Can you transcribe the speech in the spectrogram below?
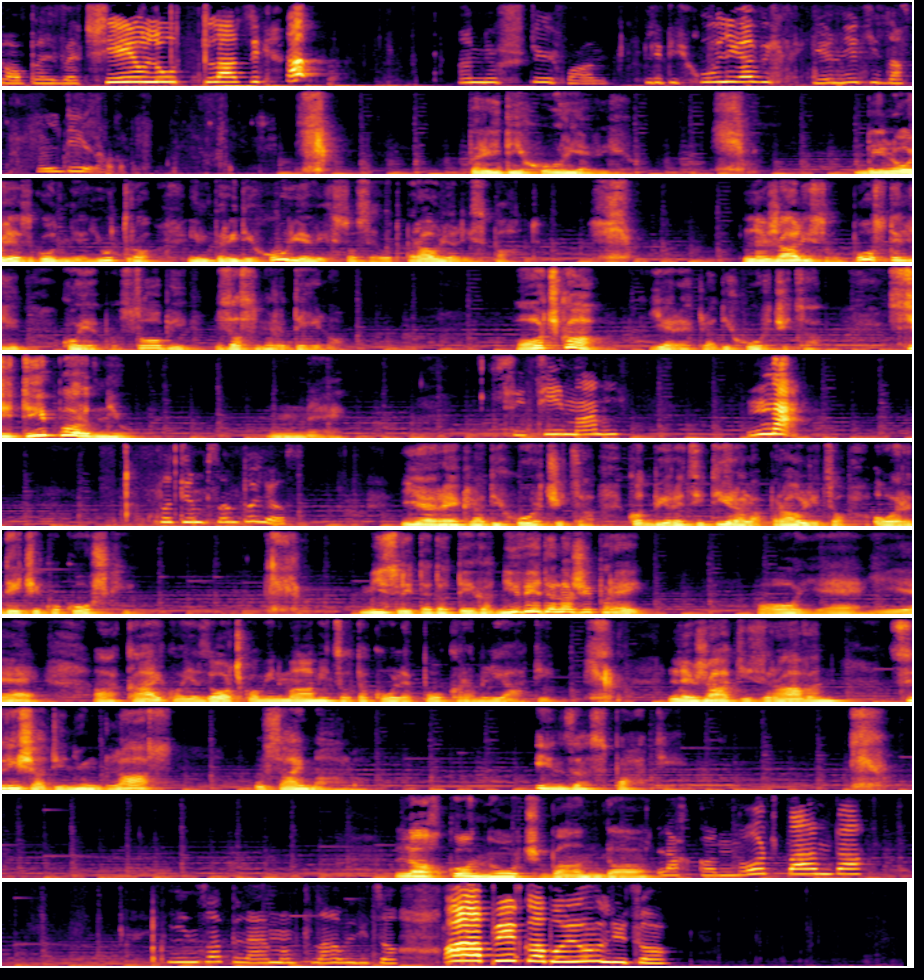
Dober večer, Lutlasi. Anja Štefan, glede Huljevih je nekaj zasledila. Pridi Hurjevih. Bilo je zgodnje jutro in pridi Hurjevih so se odpravljali spat. Ležali so v postelji, ko je po sobi zasmrdelo. Očka, je rekla dihurčica, si ti prdnil? Ne, Si ti, mami? Ne. Potem sem pa jaz. je rekla dihurčica, kot bi recitirala pravljico o rdeči kokoški. Mislite, da tega ni vedela že prej? O, je, je. A kaj, ko je z očkom in mamico tako lepo kramljati, ležati zraven, slišati njun glas, vsaj malo, in zaspati. Lahko noč, banda. Lahko noč banda. In zaplemo pravljico. A, pika bojolica.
